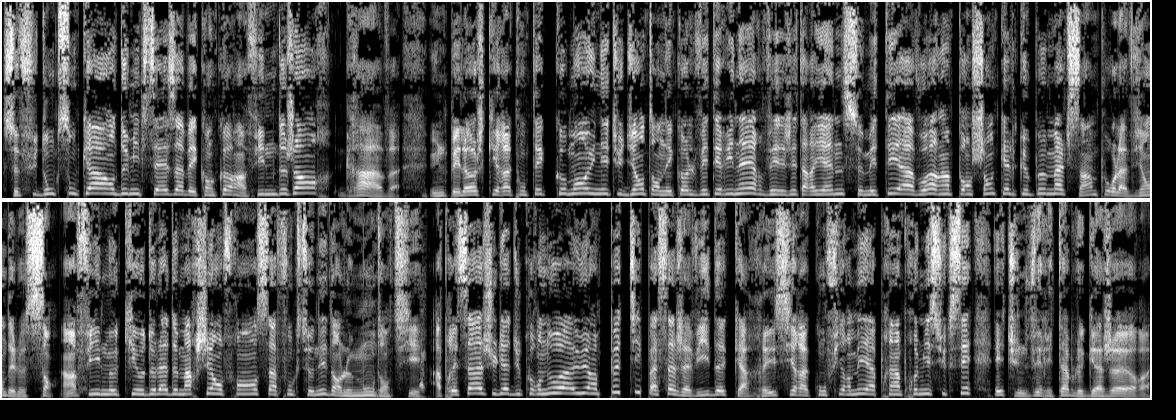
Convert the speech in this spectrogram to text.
Ce fut donc son cas en 2016 avec encore un film de genre, Grave. Une péloge qui racontait comment une étudiante en école vétérinaire végétarienne se mettait à avoir un penchant quelque peu malsain pour la viande et le sang. Un film qui, au-delà de marcher en France, a fonctionné dans le monde entier. Après ça, Julia Ducournau a eu un petit passage à vide, car réussir à confirmer après un premier succès est une véritable gageur.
